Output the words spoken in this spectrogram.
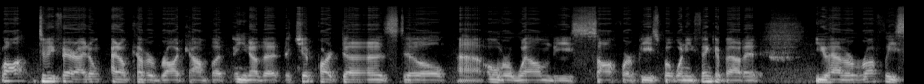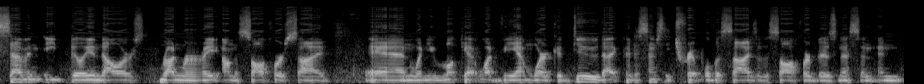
Well, to be fair, I don't I don't cover Broadcom, but you know the, the chip part does still uh, overwhelm the software piece. But when you think about it, you have a roughly seven eight billion dollars run rate on the software side. And when you look at what VMware could do, that could essentially triple the size of the software business and, and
